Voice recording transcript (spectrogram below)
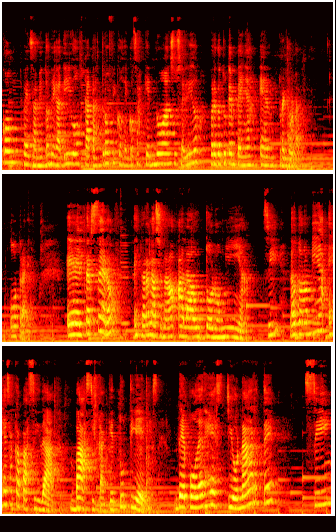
con pensamientos negativos, catastróficos de cosas que no han sucedido, pero que tú te empeñas en recordar o traer. El tercero está relacionado a la autonomía, ¿sí? La autonomía es esa capacidad básica que tú tienes de poder gestionarte sin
